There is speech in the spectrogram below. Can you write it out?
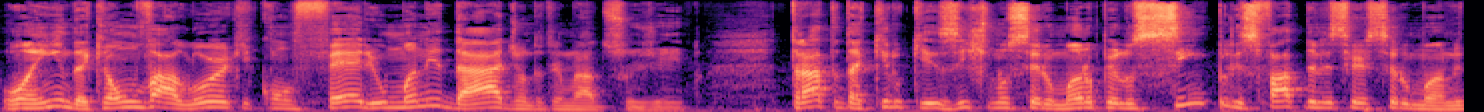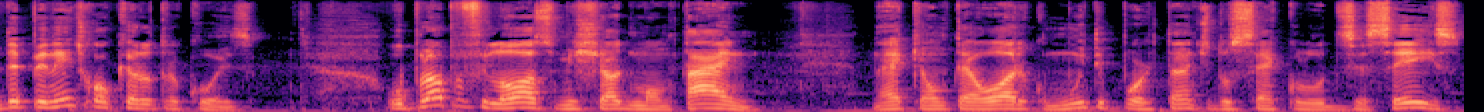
ou ainda que é um valor que confere humanidade a um determinado sujeito. Trata daquilo que existe no ser humano pelo simples fato dele ser ser humano, independente de qualquer outra coisa. O próprio filósofo Michel de Montaigne, né, que é um teórico muito importante do século XVI,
